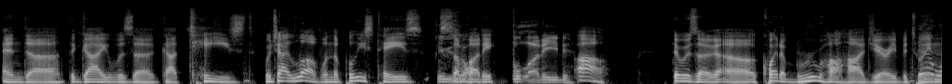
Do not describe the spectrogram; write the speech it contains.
and uh, the guy was uh, got tased, which I love when the police tase He was somebody. bloodied. Oh, there was a, uh quite a brouhaha, Jerry, between Yeah,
